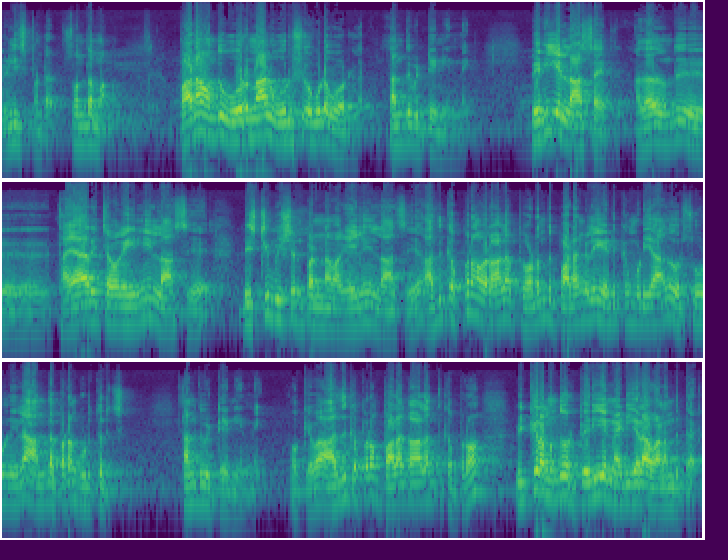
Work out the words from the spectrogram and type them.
ரிலீஸ் பண்ணுறார் சொந்தமாக படம் வந்து ஒரு நாள் ஒரு ஷோ கூட ஓடல. தந்துவிட்டேன் என்னை. பெரிய லாஸ் ஆயிடுது. அதாவது வந்து தயாரித்த வகையிலையும் லாஸு டிஸ்ட்ரிபியூஷன் பண்ண வகையிலையும் லாஸு அதுக்கப்புறம் அவரால் தொடர்ந்து படங்களே எடுக்க முடியாத ஒரு சூழ்நிலை அந்த படம் கொடுத்துருச்சு. தந்துவிட்டேன் என்னை. ஓகேவா அதுக்கப்புறம் பல காலத்துக்கு அப்புறம் விக்ரம் வந்து ஒரு பெரிய நடிகராக வளர்ந்துட்டார்.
